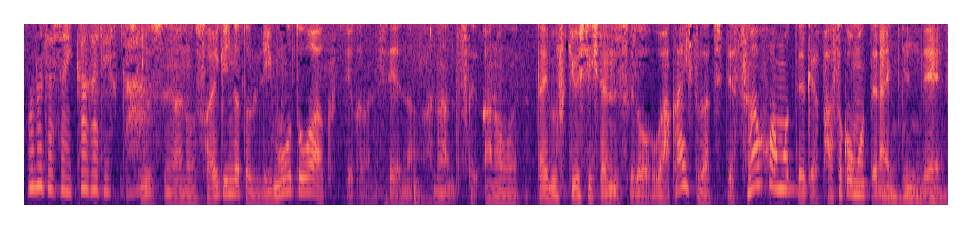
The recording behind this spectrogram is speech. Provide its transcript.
小野田さんいかがですか？そうですねあの最近だとリモートワークっていう形でななんですけどあのだいぶ普及してきてるんですけど若い人たちってスマホは持ってるけどパソコン持ってないっていうんで、うんうん、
